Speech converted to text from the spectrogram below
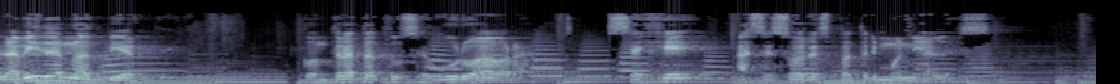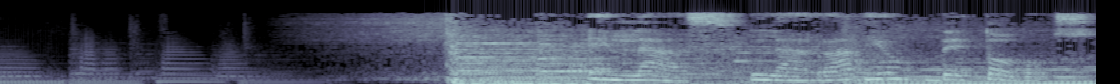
La vida no advierte. Contrata tu seguro ahora. CG Asesores Patrimoniales. Enlace, la radio de todos.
